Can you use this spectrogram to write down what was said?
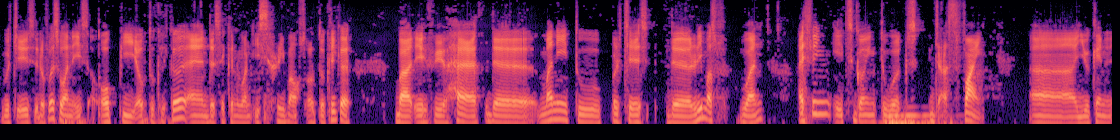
which is the first one is op auto clicker and the second one is remouse auto clicker but if you have the money to purchase the remouse one I think it's going to work just fine. Uh, you can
